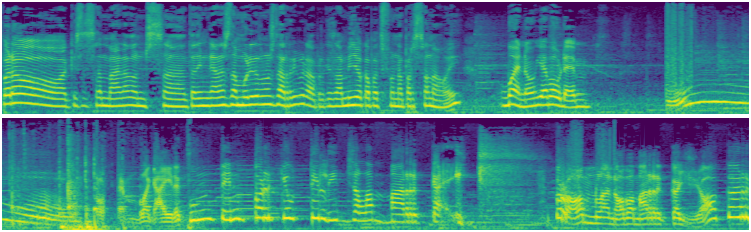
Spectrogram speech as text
però aquesta setmana doncs, eh, tenim ganes de morir-nos de riure, perquè és el millor que pot fer una persona, oi? Bueno, ja veurem. Sembla gaire content perquè utilitza la marca X. Però amb la nova marca Joker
